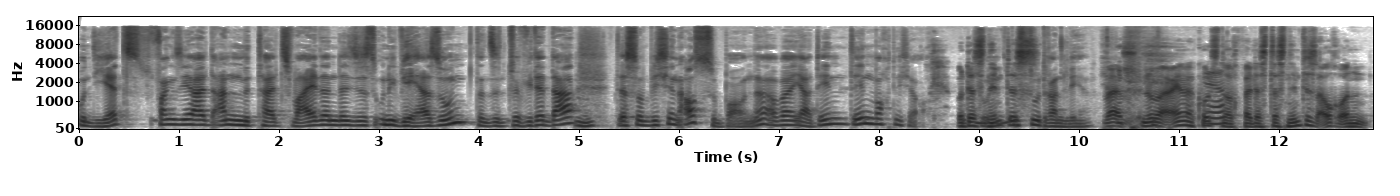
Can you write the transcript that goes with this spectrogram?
Und jetzt fangen sie halt an mit Teil zwei dann dieses Universum, dann sind wir wieder da, mhm. das so ein bisschen auszubauen. Ne? Aber ja, den, den mochte ich auch. Und das so, nimmt es. du dran, Lea. Nur einmal kurz ja. noch, weil das, das nimmt es auch on,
